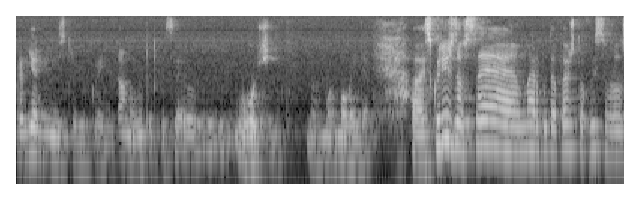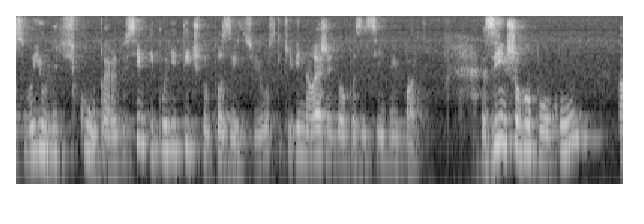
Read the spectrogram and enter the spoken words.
прем'єр-міністрові України. В даному випадку це е, Угорщина мова йде. Е, Скоріш за все, мер Будапешта висловив свою людську, передусім, і політичну позицію, оскільки він належить до опозиційної партії. З іншого боку, е,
